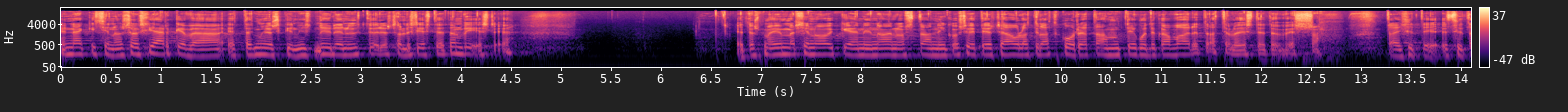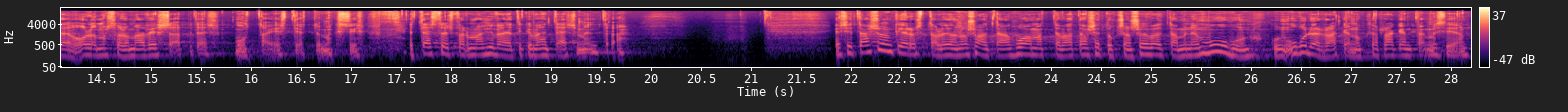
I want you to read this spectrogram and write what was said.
niin näkisin, että se olisi järkevää, että myöskin niiden yhteydessä olisi esteetön WC. Että jos mä ymmärsin oikein, niin ainoastaan niin se aulatilat korjataan, mutta ei kuitenkaan vaadita, että siellä on esteetön vessa. Tai sitten sitä olemassa olemaa vessaa pitäisi muuttaa esteettömäksi. Että tästä olisi varmaan hyvä jotenkin vähän täsmentää. Ja sitten asuinkerrostalojen osaltaan huomattava, että asetuksen soveltaminen muuhun kuin uuden rakennuksen rakentamiseen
